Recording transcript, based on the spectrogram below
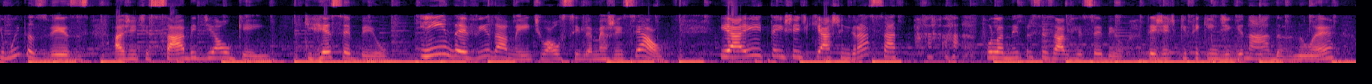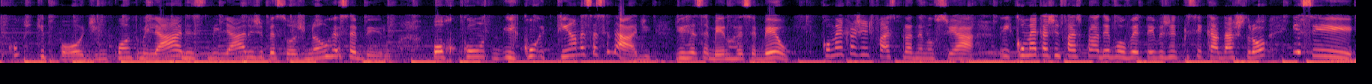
que muitas vezes a gente sabe de alguém que recebeu indevidamente o auxílio emergencial. E aí tem gente que acha engraçado, fulano nem precisava e recebeu. Tem gente que fica indignada, não é? Como é que pode, enquanto milhares, milhares de pessoas não receberam por e, e tinha necessidade de receber, não recebeu? Como é que a gente faz para denunciar? E como é que a gente faz para devolver? Teve gente que se cadastrou e se,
